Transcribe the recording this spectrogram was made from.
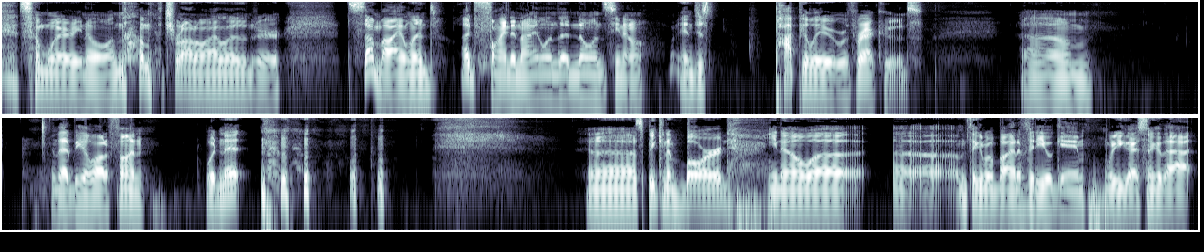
somewhere, you know, on, on the Toronto Island or some island. I'd find an island that no one's, you know, and just populate it with raccoons. Um, and that'd be a lot of fun, wouldn't it? uh, speaking of bored, you know, uh, uh, I'm thinking about buying a video game. What do you guys think of that?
